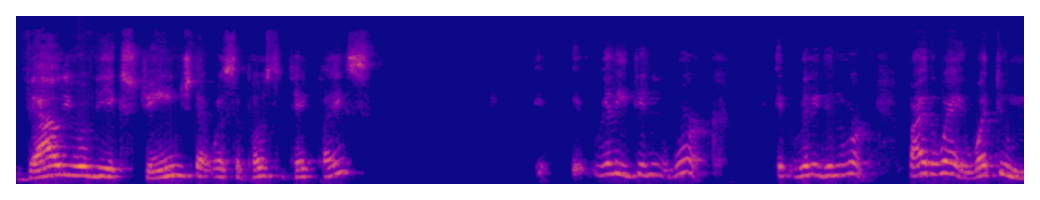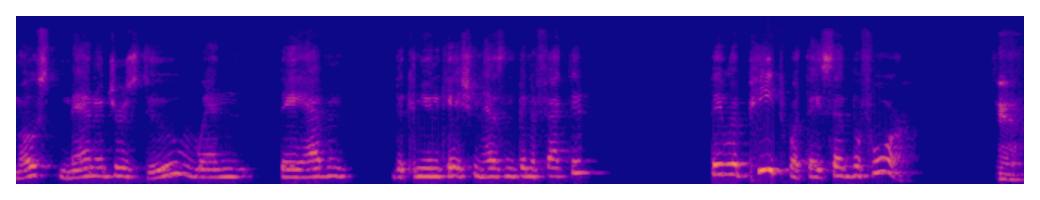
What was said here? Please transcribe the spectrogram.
value of the exchange that was supposed to take place it, it really didn't work. It really didn't work. By the way what do most managers do when they haven't the communication hasn't been effective they repeat what they said before. Yeah.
